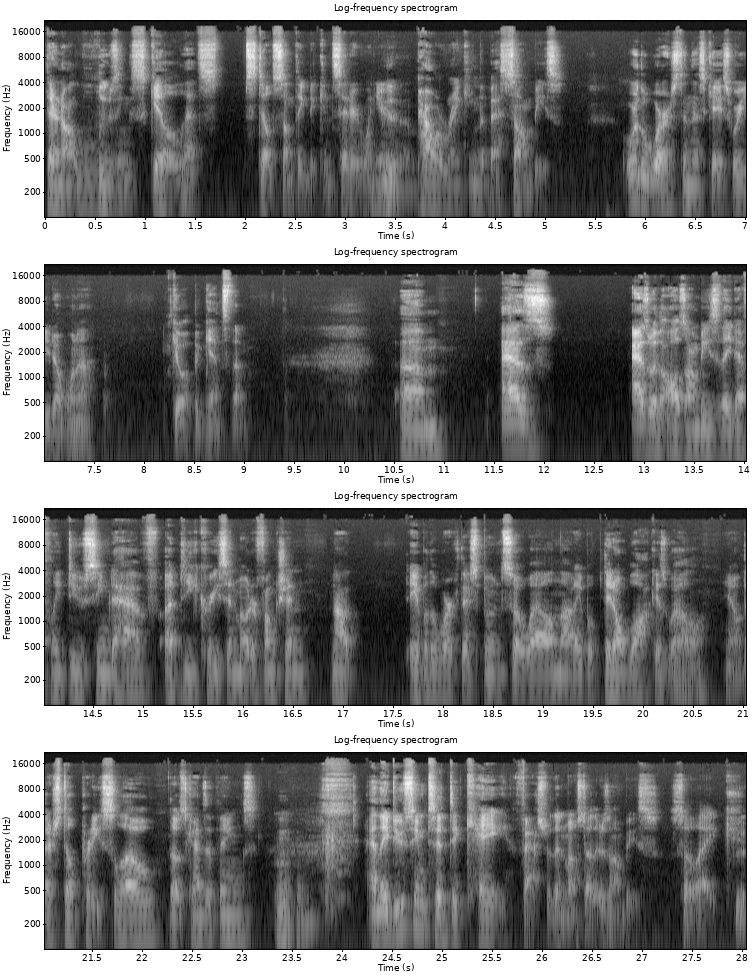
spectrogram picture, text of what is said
they're not losing skill, that's still something to consider when you're Yeah. power ranking the best zombies, or the worst in this case, where you don't want to go up against them. Um, as as with all zombies, they definitely do seem to have a decrease in motor function. Not able to work their spoon so well. Not able. They don't walk as well. You know, they're still pretty slow. Those kinds of things. Mhm. And they do seem to decay faster than most other zombies. So like, Yeah.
